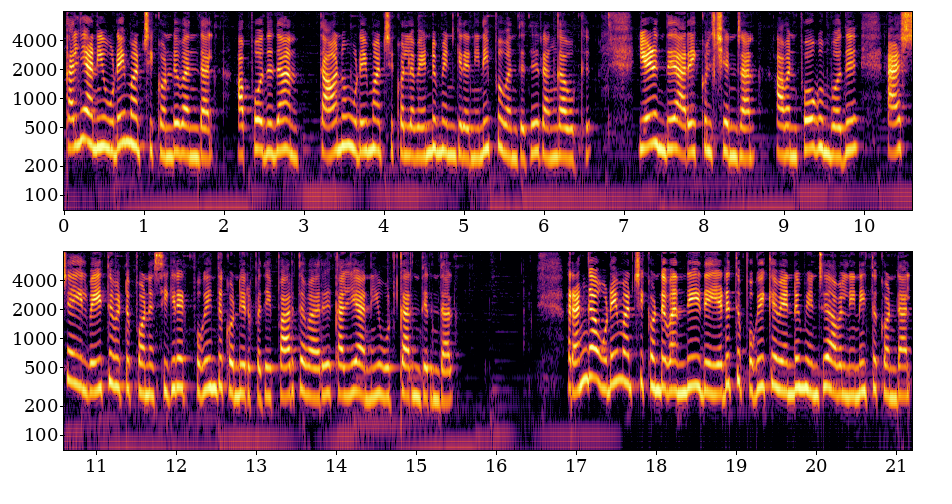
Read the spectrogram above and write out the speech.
கல்யாணி உடைமாற்றி கொண்டு வந்தாள். அப்போதுதான் தானும் உடைமாற்றிக் கொள்ள வேண்டும் என்கிற நினைப்பு வந்தது ரங்காவுக்கு. எழுந்து அறைக்குள் சென்றான். அவன் போகும்போது ஆஷ்ரேயில் வைத்துவிட்டு போன சிகரெட் புகைந்து கொண்டிருப்பதை பார்த்தவாறு கல்யாணி உட்கார்ந்திருந்தாள். ரங்கா உடைமாற்றி கொண்டு வந்து இதை எடுத்து புகைக்க வேண்டும் என்று அவள் நினைத்து கொண்டாள்.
